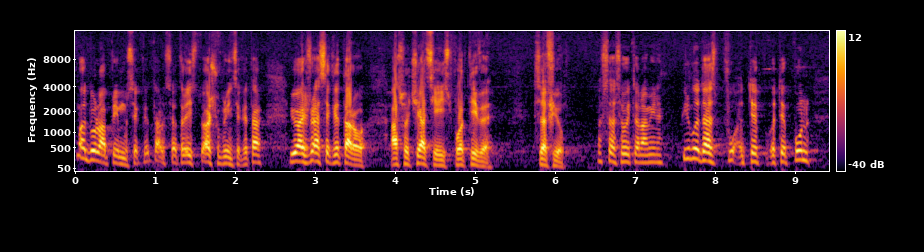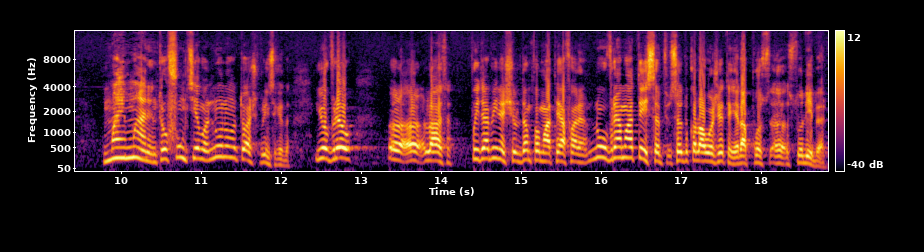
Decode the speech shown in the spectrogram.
Mă duc la primul secretar, să trăiesc tu, aș fi prim secretar. Eu aș vrea secretarul asociației sportive să fiu. Asta se uită la mine. Bine, bă, dar pu- te, te pun mai mare, într-o funcție, mă, nu, nu, tu aș prin secretar. Eu vreau uh, uh, la asta. Păi da bine și îl dăm pe Matei afară. Nu, vrea Matei să, să ducă la OJT, era postul liber.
